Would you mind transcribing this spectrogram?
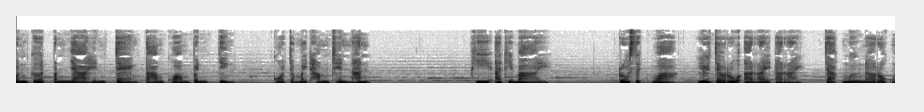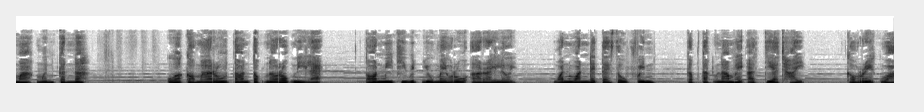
จนเกิดปัญญาเห็นแจ้งตามความเป็นจริง ก็จะไม่ทำเช่นนั้น ผีอธิบาย รู้สึกว่าหรือจะรู้อะไรอะไร จากเมืองนรกมากเหมือนกันนะอัวก็มารู้ตอนตกนรกนี่แหละ ตอนมีชีวิตอยู่ไม่รู้อะไรเลย วันๆได้แต่สูบฟินกับตักน้ำให้อาเจียใช้ เขาเรียกว่า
